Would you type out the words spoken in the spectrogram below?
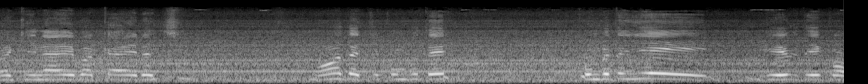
किनारे अच्छी बहुत अच्छे कुंभ थे कुंभ तो ये ये देखो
